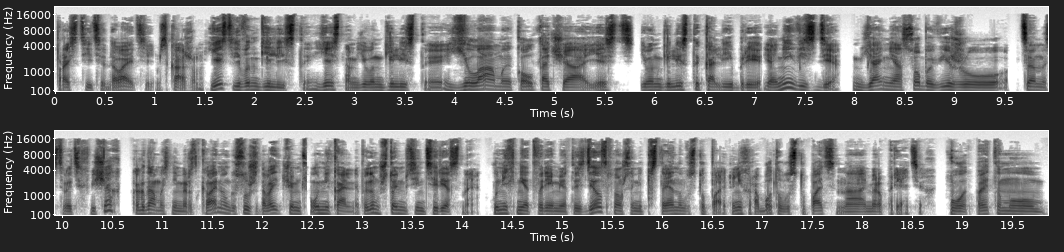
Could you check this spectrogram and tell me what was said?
простите, давайте скажем. Есть евангелисты, есть там евангелисты Еламы, Колтача, есть евангелисты Калибри, и они везде. Я не особо вижу ценность в этих вещах. Когда мы с ними разговариваем, говорю, слушай, давайте что-нибудь уникальное, придумаем что-нибудь интересное. У них нет времени это сделать, потому что они постоянно выступают. У них работа выступать на мероприятиях. Вот, поэтому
